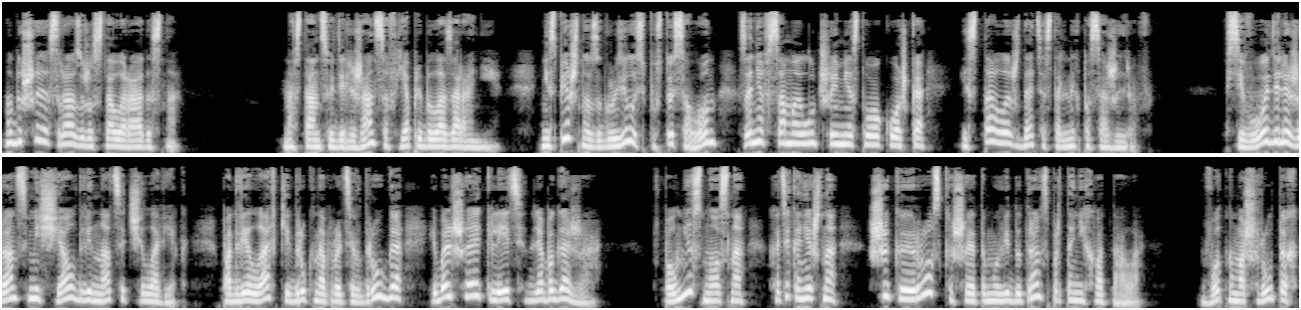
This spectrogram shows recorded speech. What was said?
На душе сразу же стало радостно. На станцию дилижансов я прибыла заранее. Неспешно загрузилась в пустой салон, заняв самое лучшее место у окошка, и стала ждать остальных пассажиров. Всего дилижанс вмещал 12 человек — по две лавки друг напротив друга и большая клеть для багажа. Вполне сносно, хотя, конечно, шика и роскоши этому виду транспорта не хватало. Вот на маршрутах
